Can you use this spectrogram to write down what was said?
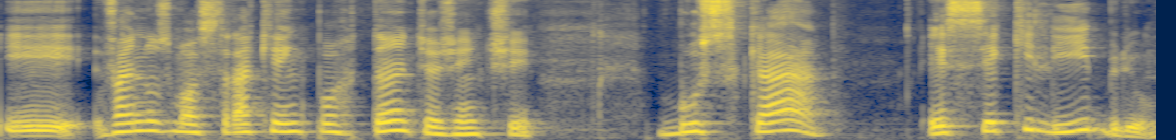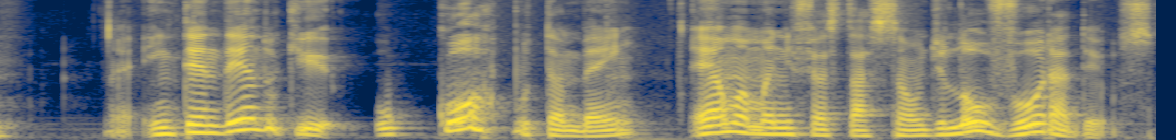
e vai nos mostrar que é importante a gente buscar esse equilíbrio, né? entendendo que o corpo também é uma manifestação de louvor a Deus.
